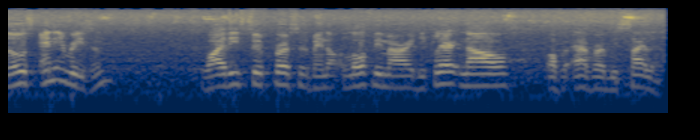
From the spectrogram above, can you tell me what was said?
knows any reason why these two persons may not lawfully marry, declare it now or forever be silent.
